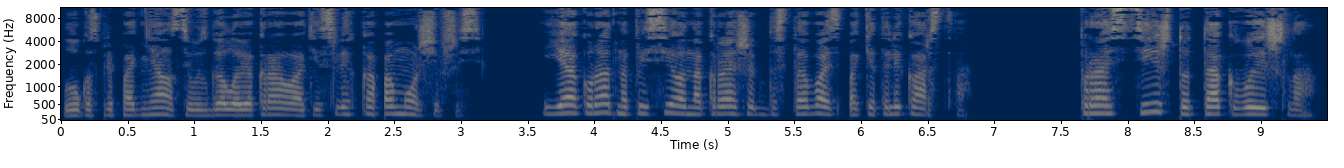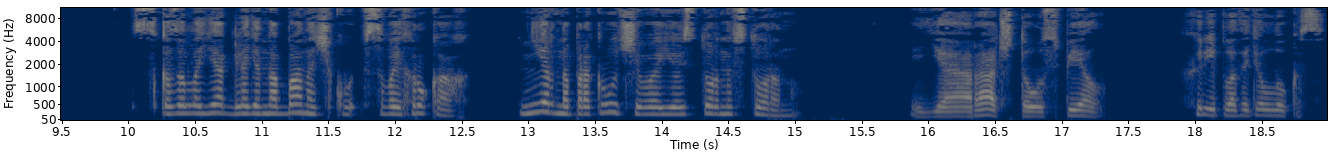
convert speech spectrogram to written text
Лукас приподнялся у изголовья кровати, слегка поморщившись. Я аккуратно присела на краешек, доставая из пакета лекарства. — Прости, что так вышло, — сказала я, глядя на баночку в своих руках, нервно прокручивая ее из стороны в сторону. — Я рад, что успел, — хрипло ответил Лукас.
